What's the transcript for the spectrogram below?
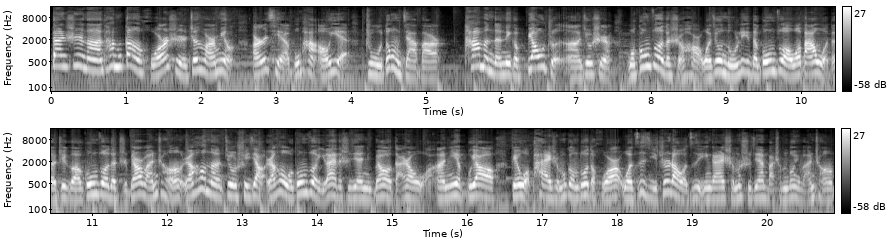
但是呢，他们干活是真玩命，而且不怕熬夜，主动加班。他们的那个标准啊，就是我工作的时候，我就努力的工作，我把我的这个工作的指标完成，然后呢就睡觉。然后我工作以外的时间，你不要打扰我啊，你也不要给我派什么更多的活儿，我自己知道我自己应该什么时间把什么东西完成。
